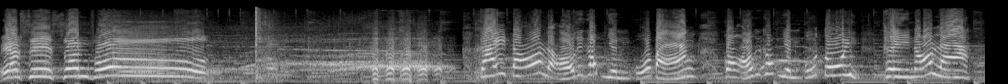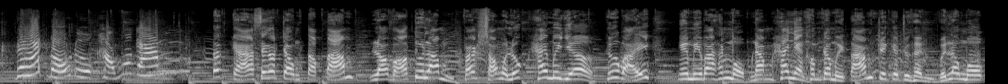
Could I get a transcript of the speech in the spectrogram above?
MC Xuân Phú. Cái đó là ở cái góc nhìn của bạn Còn ở cái góc nhìn của tôi Thì nó là rác đổ được không có cắm Tất cả sẽ có trong tập 8 Lò Võ Tiếu Lâm phát sóng vào lúc 20 giờ thứ bảy ngày 13 tháng 1 năm 2018 trên kênh truyền hình Vĩnh Long 1.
